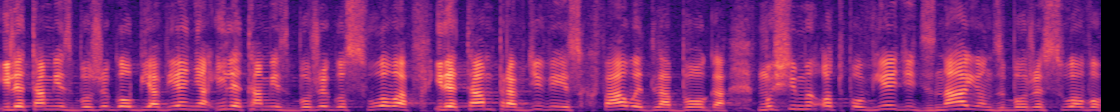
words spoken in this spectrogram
ile tam jest Bożego objawienia, ile tam jest Bożego Słowa, ile tam prawdziwie jest chwały dla Boga. Musimy odpowiedzieć, znając Boże Słowo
